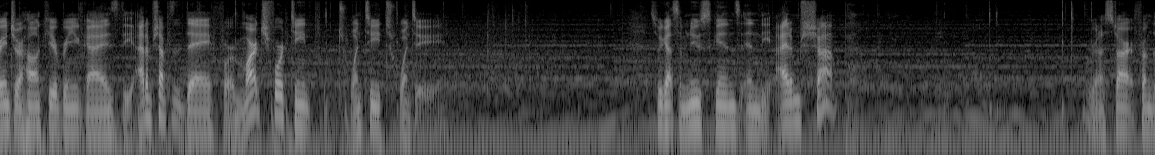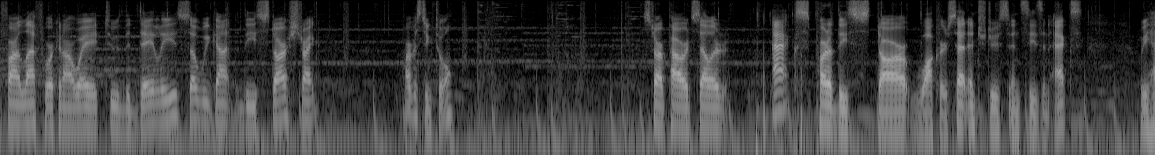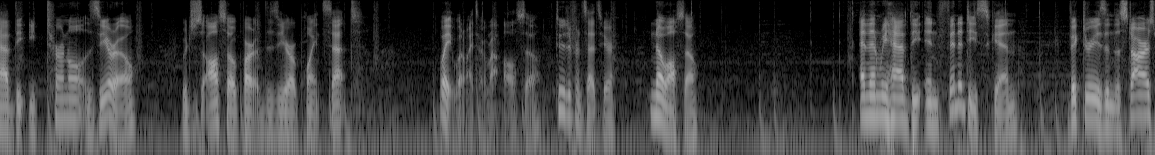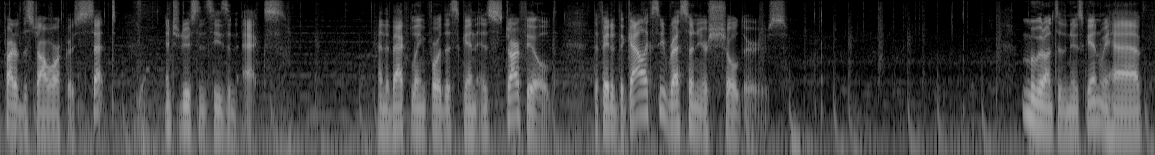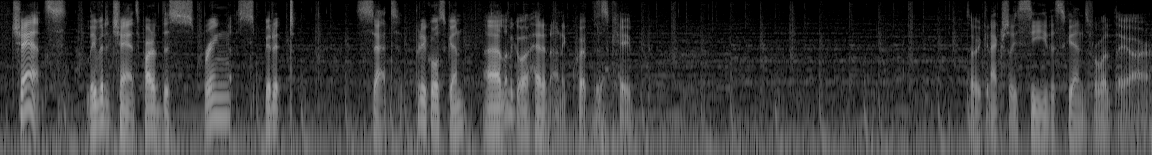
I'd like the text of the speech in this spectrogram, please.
Ranger Hauk here, bringing you guys the item shop of the day for March 14th, 2020. So we got some new skins in the item shop. We're going to start from the far left, working our way to the dailies. So we got the Star Strike harvesting tool. Star powered Stellar Axe, part of the Star Walker set introduced in Season X. We have the Eternal Zero, which is also part of the Zero Point set. Wait, what am I talking about also? Two different sets here. No, also. And then we have the Infinity skin. Victory is in the Stars, part of the Star Walker set, introduced in Season X. And the back bling for this skin is Starfield. The fate of the galaxy rests on your shoulders. Moving on to the new skin, we have Chance. Leave it a chance. Part of the Spring Spirit set. Pretty cool skin. Uh, let me go ahead and unequip this cape. So we can actually see the skins for what they are.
